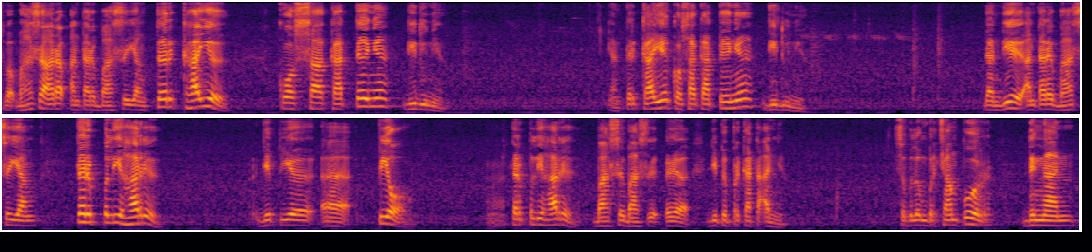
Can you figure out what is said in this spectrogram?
Sebab bahasa Arab antara bahasa yang terkaya kosa katanya di dunia. Yang terkaya kosa katanya di dunia. Dan dia antara bahasa yang terpelihara. Dia punya uh, pure. Uh, terpelihara bahasa-bahasa uh, di perkataannya. Sebelum bercampur dengan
